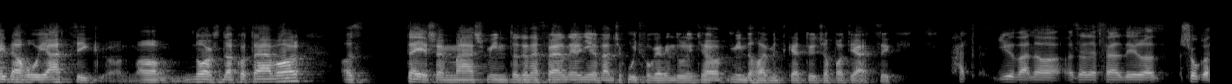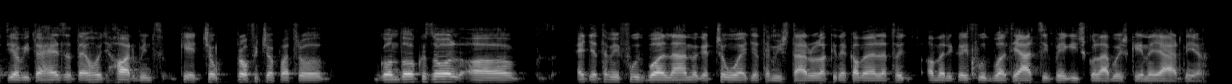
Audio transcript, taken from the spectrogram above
Idaho játszik a North Dakotával, az teljesen más, mint az NFL-nél. Nyilván csak úgy fog elindulni, hogyha mind a 32 csapat játszik. Hát nyilván a- az NFL-nél az sokat javít a helyzeten, hogy 32 csop, profi csapatról gondolkozol, az egyetemi futballnál, meg egy csomó egyetemistáról, akinek amellett, hogy amerikai futballt játszik, még iskolába is kéne járnia.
